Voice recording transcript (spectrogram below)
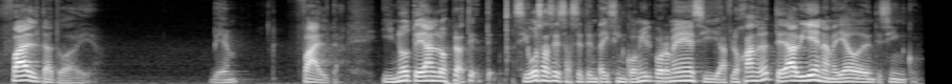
falta todavía. Bien, falta y no te dan los plazos. Si vos haces a 75 mil por mes y aflojando, te da bien a mediados de 25.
